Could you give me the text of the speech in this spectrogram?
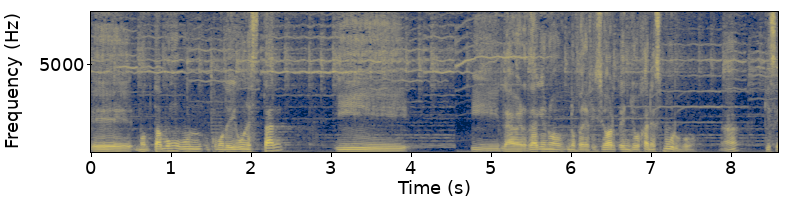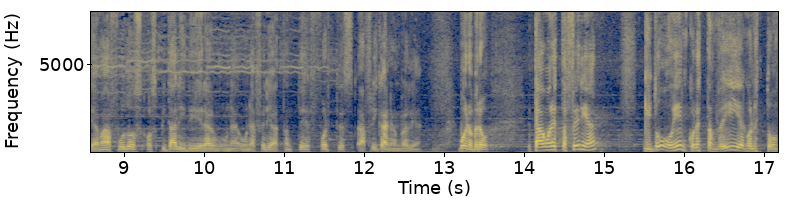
eh, montamos un, como te digo, un stand y, la verdad que nos, benefició en Johannesburgo, ¿ah? que se llamaba Food Hospitality, era una, feria bastante fuerte africana en realidad. Bueno, pero estábamos en esta feria y todo bien con estas bebidas, con esto,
